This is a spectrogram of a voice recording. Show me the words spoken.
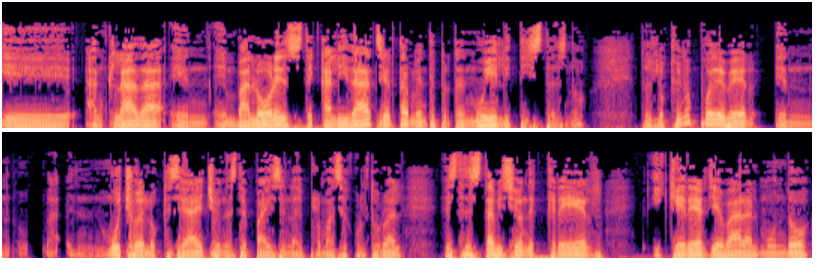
eh, anclada en, valores de calidad, ciertamente, pero también muy elitistas, ¿no? Entonces, lo que uno puede ver en, mucho de lo que se ha hecho en este país en la diplomacia cultural es esta visión de creer y querer llevar al mundo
